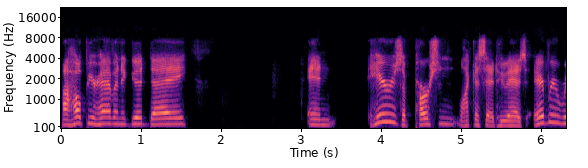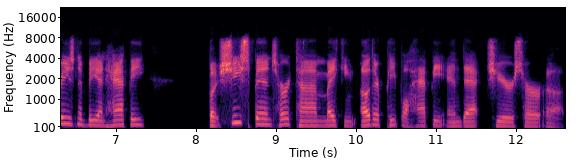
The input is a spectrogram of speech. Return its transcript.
I hope you're having a good day. And here is a person, like I said, who has every reason to be unhappy, but she spends her time making other people happy and that cheers her up.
